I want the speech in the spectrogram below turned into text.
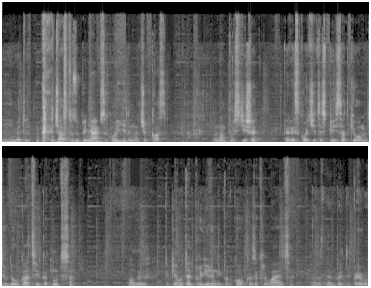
І ми тут часто зупиняємося, коли їдемо на Черкас. Бо нам простіше перескочити з 50 км до локації, катнутися. Але таке готель провірений, парковка закривається. Зараз йдемо пити пиво,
